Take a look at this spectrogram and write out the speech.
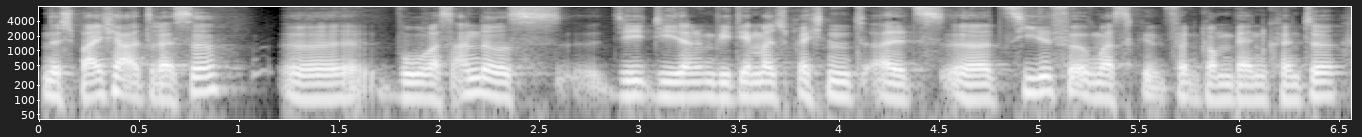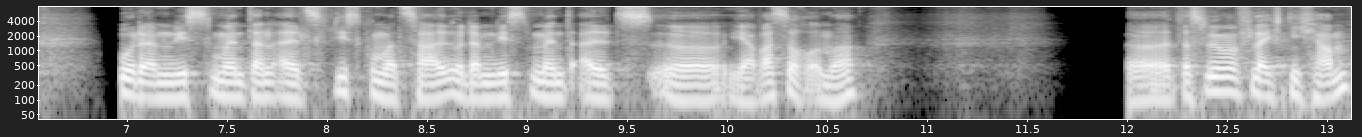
eine Speicheradresse, äh, wo was anderes, die, die dann irgendwie dementsprechend als äh, Ziel für irgendwas ge- genommen werden könnte. Oder im nächsten Moment dann als Fließkommazahl oder im nächsten Moment als, äh, ja, was auch immer. Äh, das will man vielleicht nicht haben.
